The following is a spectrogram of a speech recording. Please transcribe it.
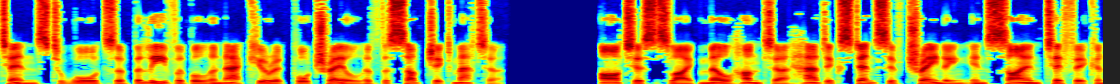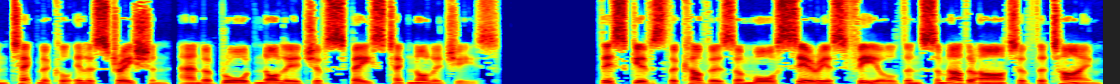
tends towards a believable and accurate portrayal of the subject matter. Artists like Mel Hunter had extensive training in scientific and technical illustration, and a broad knowledge of space technologies. This gives the covers a more serious feel than some other art of the time,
